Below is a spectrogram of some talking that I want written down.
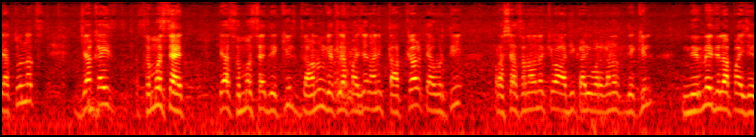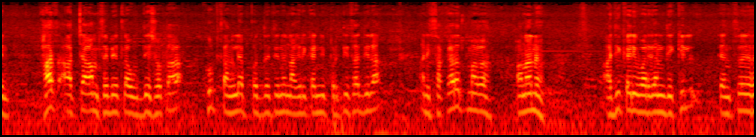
त्यातूनच ज्या काही समस्या आहेत या समस्या देखील जाणून घेतल्या पाहिजे आणि तात्काळ त्यावरती प्रशासनानं किंवा अधिकारी वर्गानं देखील निर्णय दिला पाहिजे. हाच आजच्या आमसभेतला उद्देश होता. खूप चांगल्या पद्धतीनं नागरिकांनी प्रतिसाद दिला आणि सकारात्मकपणानं अधिकारी वर्गाने देखील त्यांचं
